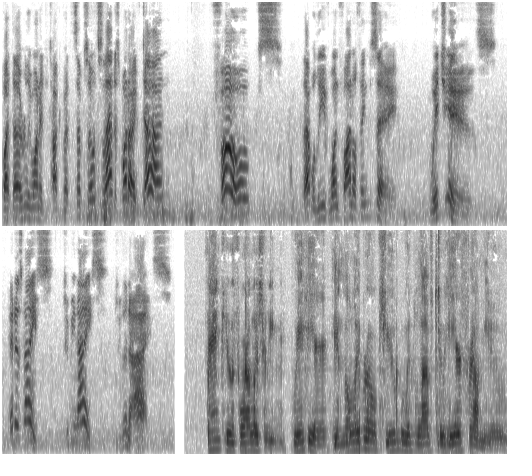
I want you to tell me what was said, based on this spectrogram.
but I really wanted to talk about this episode, so that is what I've done, folks. That will leave one final thing to say, which is, it is nice to be nice to the nice. Thank you for listening. We here in the LibroCube would love to hear from you.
